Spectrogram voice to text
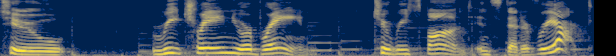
to retrain your brain to respond instead of react.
